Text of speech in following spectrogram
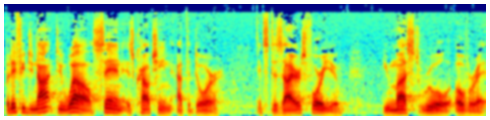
But if you do not do well, sin is crouching at the door. Its desires for you. You must rule over it.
